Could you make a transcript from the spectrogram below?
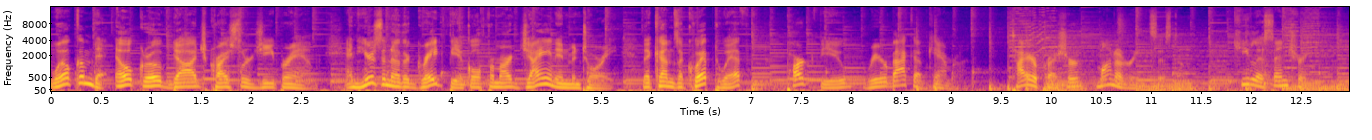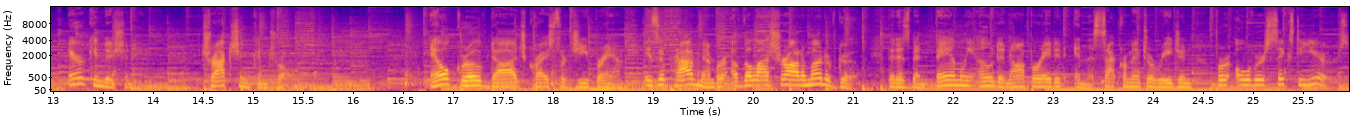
Welcome to Elk Grove Dodge Chrysler Jeep Ram. And here's another great vehicle from our giant inventory that comes equipped with Park View rear backup camera, tire pressure monitoring system, keyless entry, air conditioning, traction control. Elk Grove Dodge Chrysler Jeep Ram is a proud member of the Lasher Automotive Group that has been family owned and operated in the Sacramento region for over 60 years.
